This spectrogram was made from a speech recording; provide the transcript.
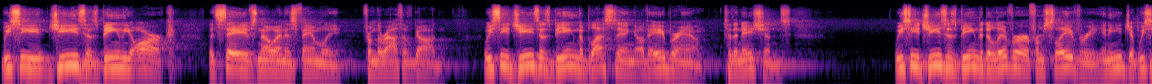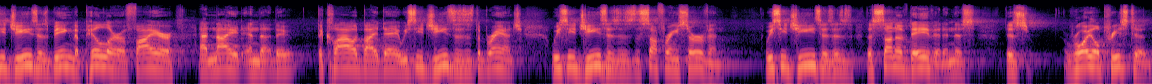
We see Jesus being the ark that saves Noah and his family from the wrath of God. We see Jesus being the blessing of Abraham to the nations. We see Jesus being the deliverer from slavery in Egypt. We see Jesus being the pillar of fire at night and the, the, the cloud by day. We see Jesus as the branch. We see Jesus as the suffering servant. We see Jesus as the son of David and this, this royal priesthood,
